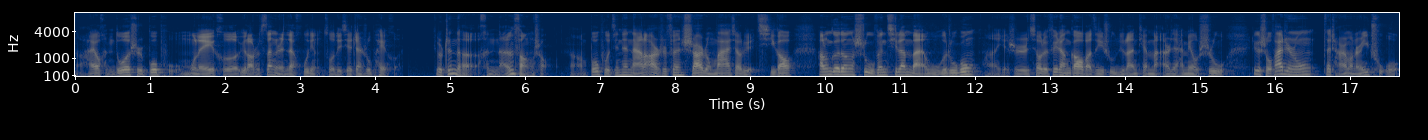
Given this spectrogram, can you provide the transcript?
啊，还有很多是波普、穆雷和岳老师三个人在弧顶做的一些战术配合，就是真的很难防守。啊，波普今天拿了二十分，十二中八，效率也奇高。阿隆戈登十五分，七篮板，五个助攻，啊，也是效率非常高，把自己数据栏填满，而且还没有失误。这个首发阵容在场上往那一杵，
